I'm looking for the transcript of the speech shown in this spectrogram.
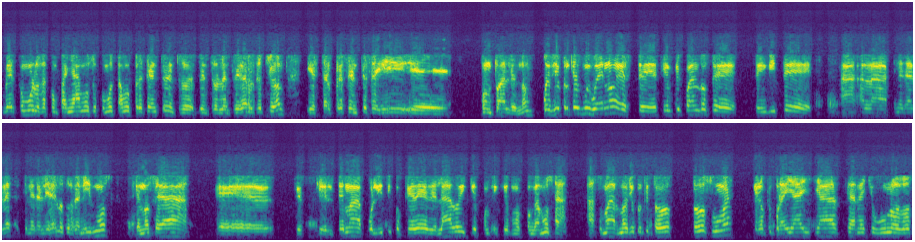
ver cómo los acompañamos o cómo estamos presentes dentro dentro de la entrega recepción y estar presentes ahí eh, puntuales, ¿no? Pues yo creo que es muy bueno, este, siempre y cuando se, se invite a, la generalidad, de los organismos, que no sea eh, que, el tema político quede de lado y que, que nos pongamos a, a, sumar, ¿no? Yo creo que todo, todo suma, creo que por ahí ya, ya se han hecho uno o dos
